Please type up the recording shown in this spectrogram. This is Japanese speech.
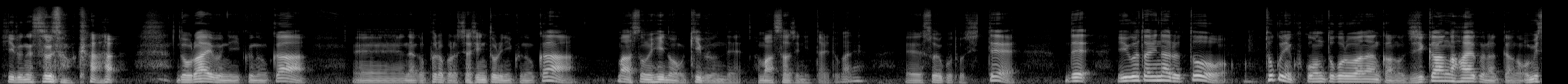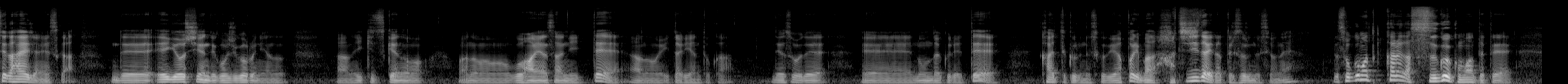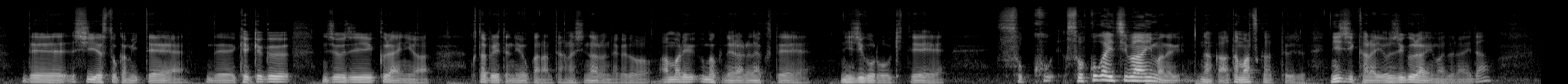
昼寝するのか ドライブに行くのか、えー、なんかプラプラ写真撮りに行くのかまあその日の気分でマッサージに行ったりとかね、え、そういうことをしてで夕方になると特にここのところはなんかあの時間が早くなってあのお店が早いじゃないですか。で営業支援で5時頃にあのあの行きつけのあのご飯屋さんに行ってあのイタリアンとかでそれで、えー、飲んだくれて帰ってくるんですけどやっぱりまだ8時台だったりするんですよね。でそこからがすごい困っててで CS とか見てで結局10時くらいにはくたびれて寝ようかなって話になるんだけどあんまりうまく寝られなくて2時頃起きてそこそこが一番今ねなんか頭使ってるじゃん2時から4時ぐらいまでの間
